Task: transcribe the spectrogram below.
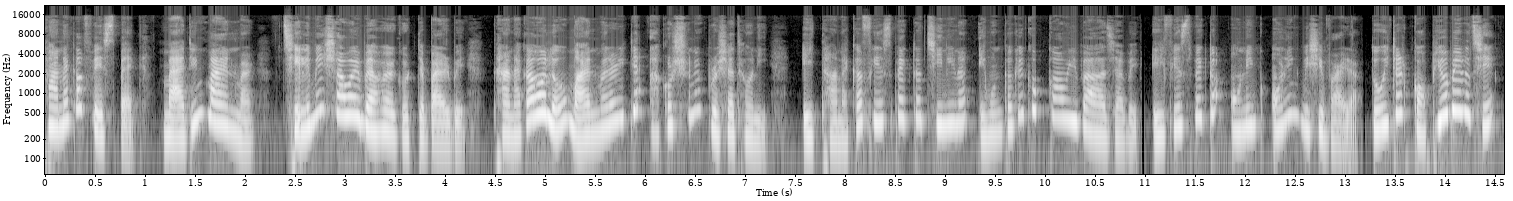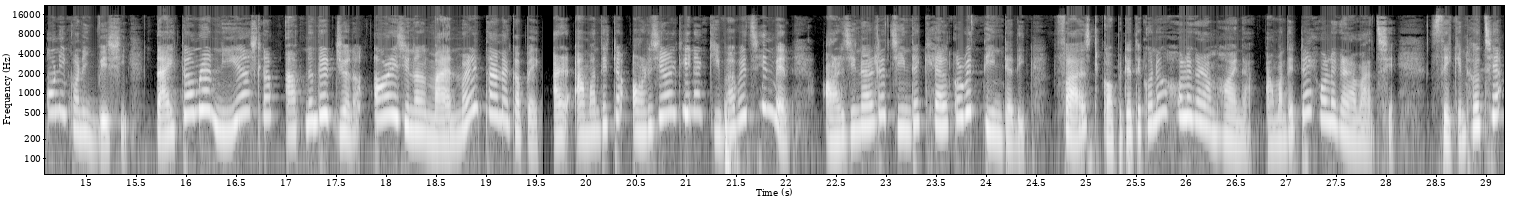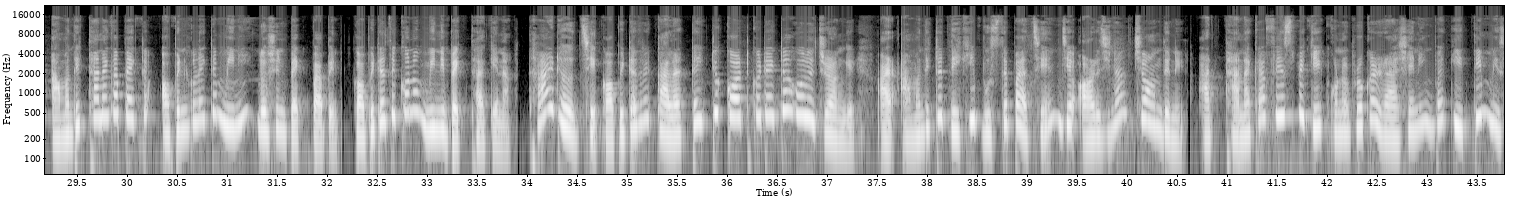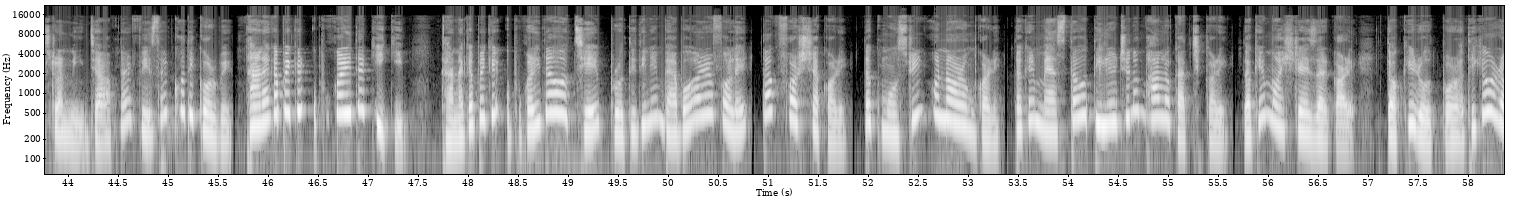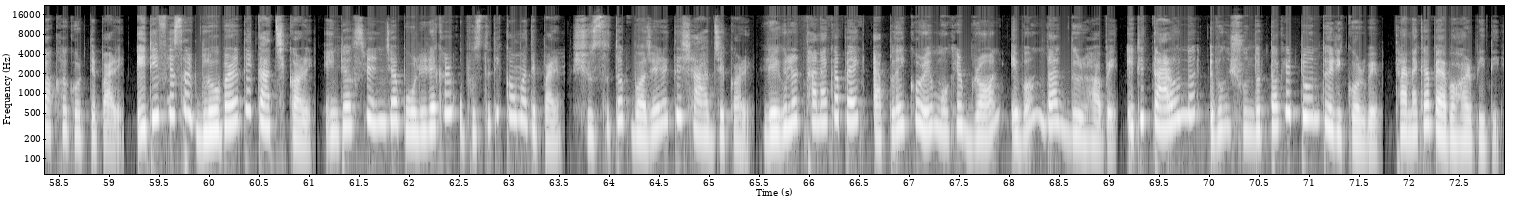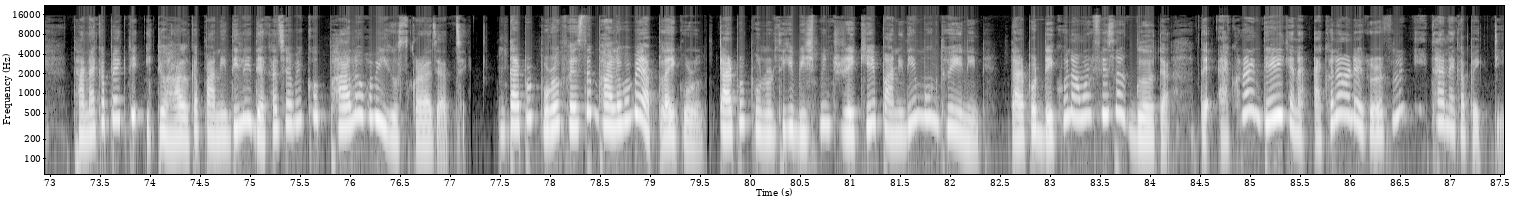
Thanaka face pack made in Myanmar ছেলেমেয়ে সবাই ব্যবহার করতে পারবে। থানাকা হলো মায়ানমারের একটি আকর্ষণীয় প্রসাধনী। এই থানাকা ফেস প্যাকটা চিনি না, এমন কাউকে খুব কমই পাওয়া যাবে। এই ফেস প্যাকটা অনেক অনেক বেশি ভাইরাল তো এটার কপিও বেরোচ্ছে অনেক অনেক বেশি। তাই তো আমরা নিয়ে আসলাম আপনাদের জন্য অরিজিনাল মায়ানমারের থানাকা প্যাক আর আমাদেরটা অরিজিনাল কিনা কীভাবে চিনবেন? অরিজিনালটা চিনতে খেয়াল করবে তিনটা দিক। ফার্স্ট কপিটাতে কোনো হোলোগ্রাম হয় না। আমাদেরটাই হোলোগ্রাম আছে। সেকেন্ড হচ্ছে আমাদের থানাকা প্যাকটা ওপেন করলে একটা মিনি লোশন প্যাক পাবেন। কপিটাতে কোনো মিনি প্যাক থাকে না। থার্ড হচ্ছে কপিটাতে কালারটা একটু কটকটে একটা হলুদ রঙের। আর আমাদেরটা দেখি বুঝতে পারছেন যে অরিজিনাল চন্দনের আর থানাকা ফেস প্যাকে কোনো প্রকার রাসায়নিক বা কৃত্রিম মিশ্রণ নেই, যা আপনার ফেসের ক্ষতি করবে। থানাকা প্যাকের কি থানাকা প্যাকের উপকারিতা হচ্ছে প্রতিদিনের ব্যবহারের ফলে ত্বক ফর্সা করে, ত্বক মসৃণ ও নরম করে, ত্বকের ম্যাস্তা ও তিলের জন্য ভালো কাজ করে ত্বকে ময়শ্চারাইজার করে ত্বকে রোদ পড়া থেকেও রক্ষা করতে পারে। এটি ফেসের গ্লো বাড়াতে কাজ করে অ্যান্টিঅক্সিডেন্ট যা বলি রেখার উপস্থিতি কমাতে পারে, সুস্থ ত্বক বজায় রাখতে সাহায্য করে। রেগুলার থানাকা প্যাক অ্যাপ্লাই করে মুখের ব্রণ এবং দাগ দূর হবে। এটি তারুণ্য এবং সুন্দর ত্বকের টোন তৈরি করবে। থানাকা ব্যবহার বিধি থানাকা প্যাকটি একটু হালকা পানি দিলেই দেখা যাবে খুব ভালোভাবে ইউজ করা যাচ্ছে। তারপর পুরো ফেসে ভালোভাবে অ্যাপ্লাই করুন। তারপর পনেরো থেকে বিশ মিনিট রেখে পানি দিয়ে মুখ ধুয়ে নিন। তারপর দেখুন আমার ফেসের গ্লোটা তো এখন আর দেরি কেন? এখন অর্ডার করে ফেলুন এই থানাকা প্যাকটি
